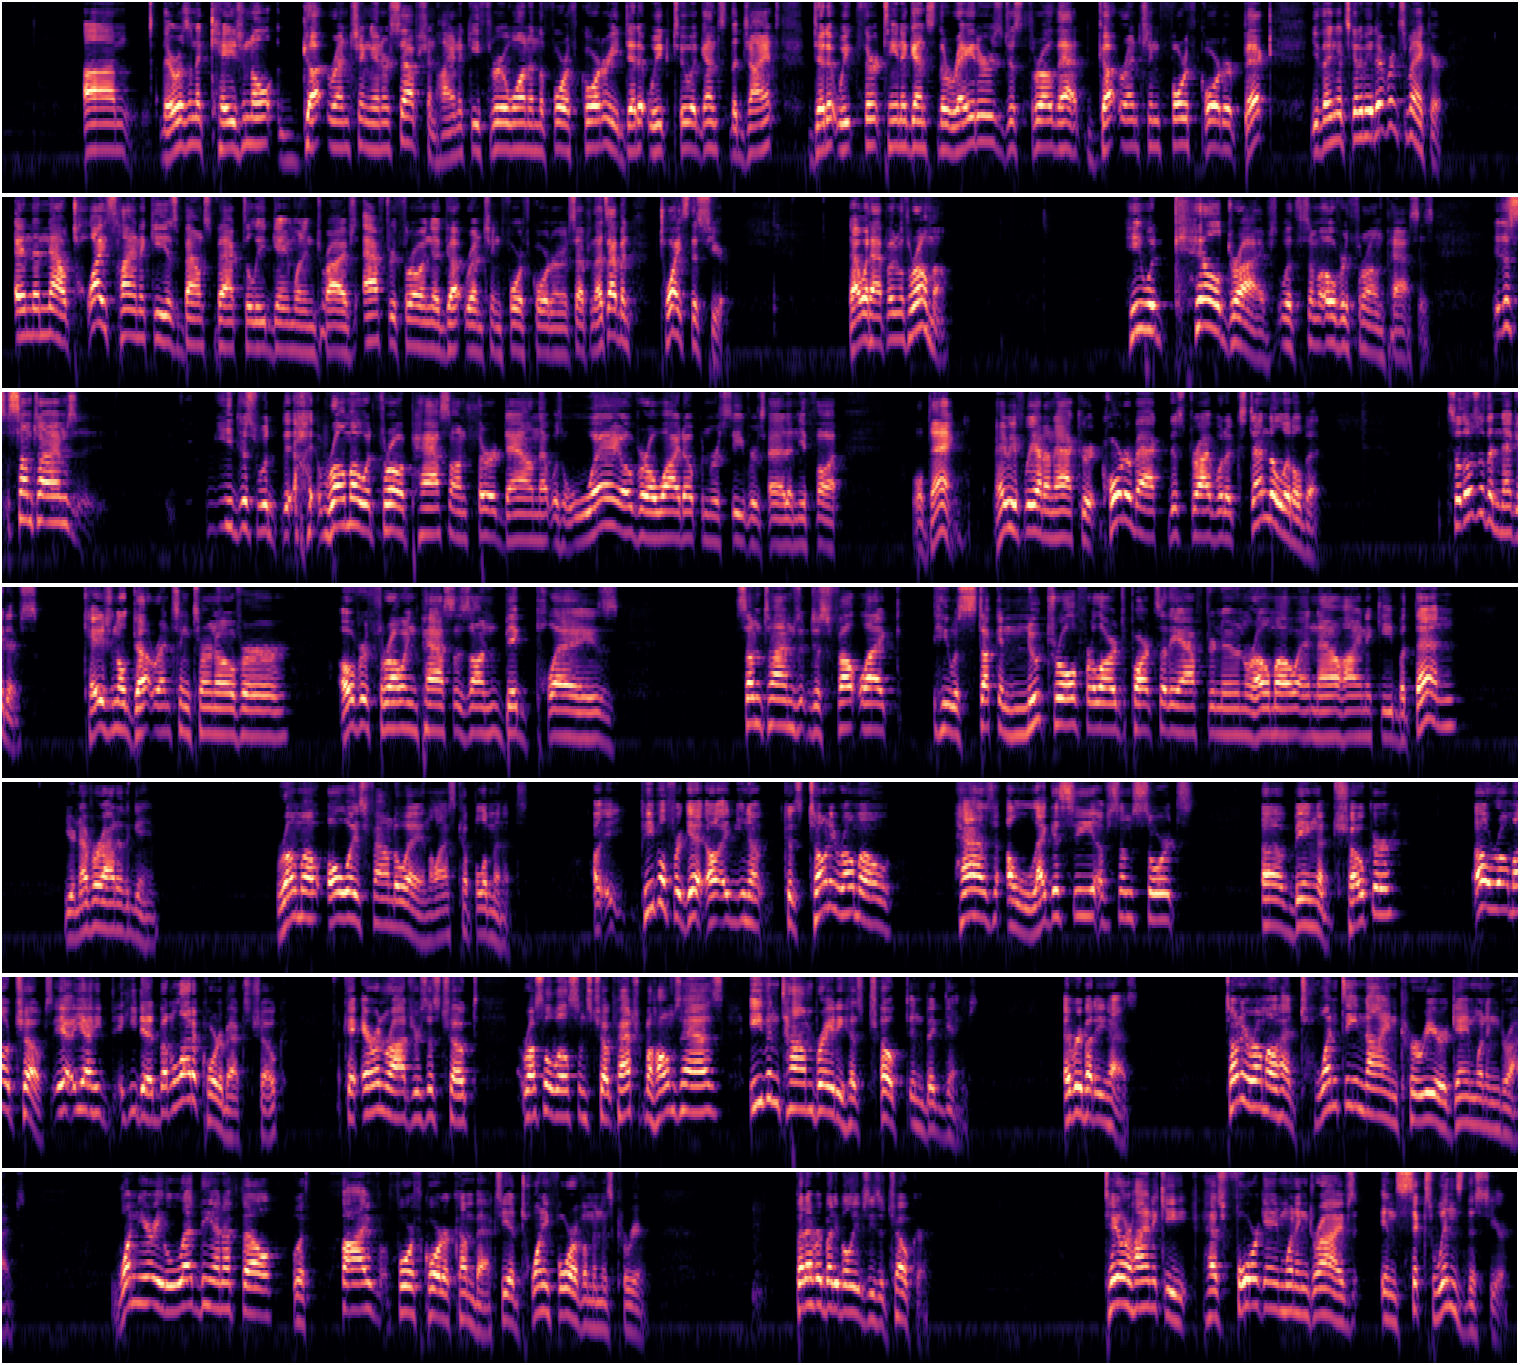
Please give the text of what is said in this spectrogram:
Um, there was an occasional gut wrenching interception. Heinicke threw one in the fourth quarter. He did it week two against the Giants, did it week 13 against the Raiders. Just throw that gut wrenching fourth quarter pick. You think it's going to be a difference maker. And then now, twice Heinicke has bounced back to lead game winning drives after throwing a gut wrenching fourth quarter interception. That's happened twice this year. That would happen with Romo he would kill drives with some overthrown passes. It just sometimes you just would Romo would throw a pass on third down that was way over a wide open receiver's head, and you thought, well, dang, maybe if we had an accurate quarterback, this drive would extend a little bit. so those are the negatives. Occasional gut wrenching turnover, overthrowing passes on big plays. Sometimes it just felt like he was stuck in neutral for large parts of the afternoon, Romo and now Heinicke, but then you're never out of the game. Romo always found a way in the last couple of minutes. Uh, people forget, oh, you know, because Tony Romo has a legacy of some sorts of being a choker. Oh, Romo chokes. Yeah, yeah, he, he did, but a lot of quarterbacks choke. Okay, Aaron Rodgers has choked. Russell Wilson's choked. Patrick Mahomes has. Even Tom Brady has choked in big games. Everybody has. Tony Romo had 29 career game winning drives. One year he led the NFL with five fourth quarter comebacks. He had 24 of them in his career. But everybody believes he's a choker. Taylor Heinicke has four game winning drives in six wins this year.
